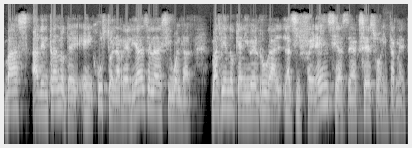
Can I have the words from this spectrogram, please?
vas adentrándote justo en las realidades de la desigualdad, vas viendo que a nivel rural las diferencias de acceso a Internet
